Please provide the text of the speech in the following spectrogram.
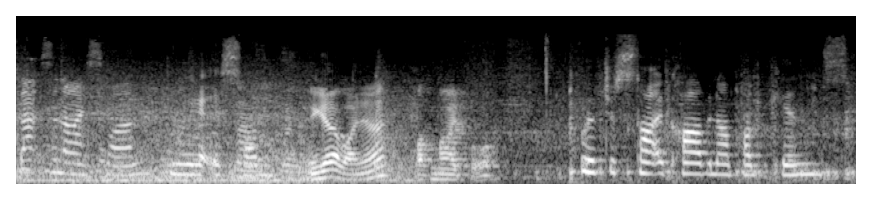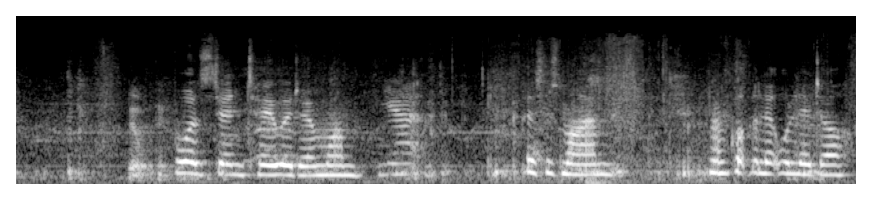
That's a nice one. I'm gonna get this one. You get that one, yeah? I've made for. We've just started carving our pumpkins. Built was doing two, we're doing one. Yeah. This is mine. And I've got the little lid off.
